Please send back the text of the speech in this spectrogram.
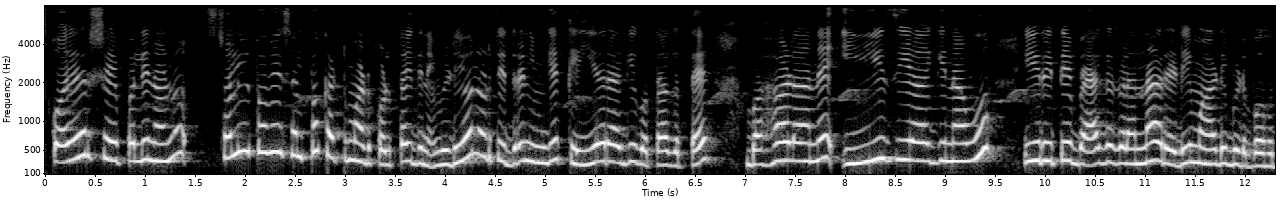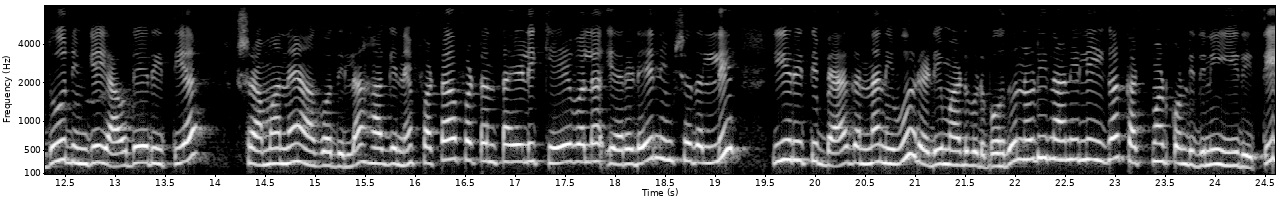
ಸ್ಕ್ವಯರ್ ಶೇಪಲ್ಲಿ ನಾನು ಸ್ವಲ್ಪವೇ ಸ್ವಲ್ಪ ಕಟ್ ಮಾಡ್ಕೊಳ್ತಾ ಇದ್ದೀನಿ. ವಿಡಿಯೋ ನೋಡ್ತಿದ್ರೆ ನಿಮಗೆ ಕ್ಲಿಯರಾಗಿ ಗೊತ್ತಾಗುತ್ತೆ. ಬಹಳನೇ ಈಸಿಯಾಗಿ ನಾವು ಈ ರೀತಿ ಬ್ಯಾಗ್ಗಳನ್ನು ರೆಡಿ ಮಾಡಿ ಬಿಡಬಹುದು ನಿಮಗೆ ಯಾವುದೇ ರೀತಿಯ ಶ್ರಮನೇ ಆಗೋದಿಲ್ಲ. ಹಾಗೆಯೇ ಫಟಾಫಟ್ ಅಂತ ಹೇಳಿ ಕೇವಲ ಎರಡೇ ನಿಮಿಷದಲ್ಲಿ ಈ ರೀತಿ ಬ್ಯಾಗನ್ನು ನೀವು ರೆಡಿ ಮಾಡಿಬಿಡ್ಬಹುದು. ನೋಡಿ ನಾನಿಲ್ಲಿ ಈಗ ಕಟ್ ಮಾಡ್ಕೊಂಡಿದ್ದೀನಿ ಈ ರೀತಿ.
